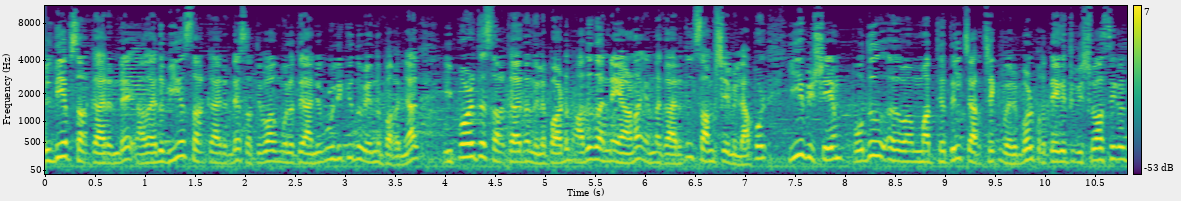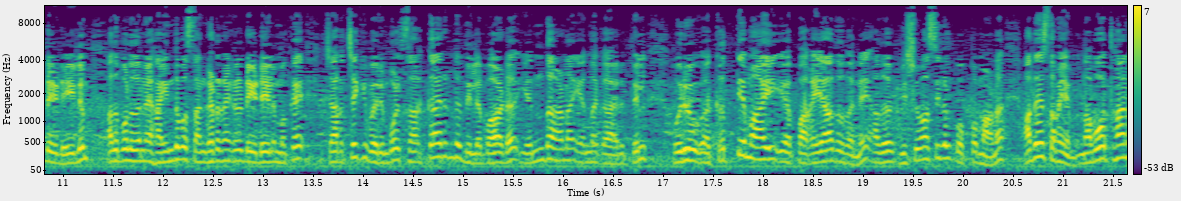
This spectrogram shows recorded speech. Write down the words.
എൽ ഡി എഫ് സർക്കാരിന്റെ അതായത് വി എസ് സർക്കാരിന്റെ സത്യവാങ്മൂലത്തെ അനുകൂലിക്കുന്നു എന്ന് പറഞ്ഞാൽ ഇപ്പോഴത്തെ സർക്കാരിന്റെ നിലപാടും അത് തന്നെയാണ് എന്ന കാര്യത്തിൽ സംശയമില്ല. അപ്പോൾ ഈ വിഷയം പൊതു മധ്യത്തിൽ ചർച്ചയ്ക്ക് വരുമ്പോൾ പ്രത്യേകിച്ച് വിശ്വാസികളുടെ ഇടയിലും അതുപോലെ തന്നെ ഹൈന്ദവ സംഘടനകളുടെ ഇടയിലുമൊക്കെ ചർച്ചയ്ക്ക് വരുമ്പോൾ സർക്കാരിന്റെ നിലപാട് എന്താണ് എന്ന കാര്യത്തിൽ ഒരു കൃത്യമായി പറയാതെ തന്നെ അത് വിശ്വാസികൾക്കൊപ്പമാണ്. അതേസമയം നവോത്ഥാന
